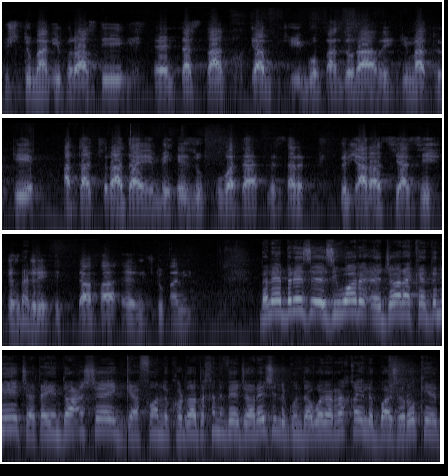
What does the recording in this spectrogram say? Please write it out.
پیشتمانی بڕاستی دەستان خیا بچی گۆپاندۆرا ڕێژیما تورکی حتا چرادایە بەهێز و قووەتە لەسەر بریارە سیاسی دەهدرێ ئتلافە نیشتمانی بله برز زیوار جاره کدنه چه تاین داعش گفان لکردا دخن وی جاره چه لگندوار رقی لباجرو که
